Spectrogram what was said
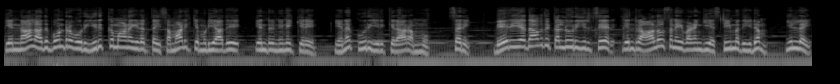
என்னால் அது போன்ற ஒரு இறுக்கமான இடத்தை சமாளிக்க முடியாது என்று நினைக்கிறேன் என கூறியிருக்கிறார் அம்மு. சரி வேறு ஏதாவது கல்லூரியில் சேர் என்று ஆலோசனை வழங்கிய ஸ்ரீமதியிடம் இல்லை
